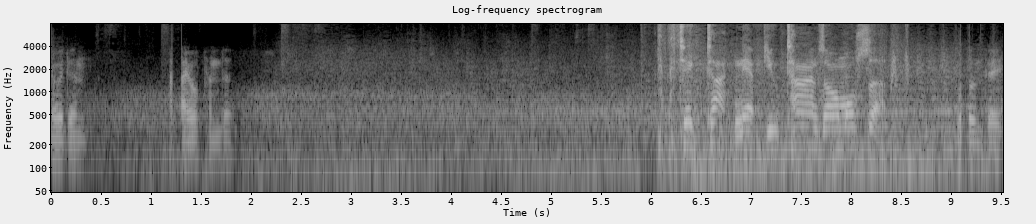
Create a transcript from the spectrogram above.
No, we didn't. I opened it. Tick tock, nephew. Time's almost up. Wouldn't they?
